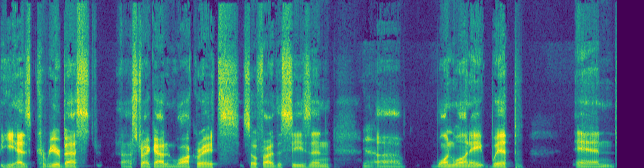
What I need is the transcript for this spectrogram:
he has career best uh, strikeout and walk rates so far this season. Yeah, uh, one one eight WHIP, and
